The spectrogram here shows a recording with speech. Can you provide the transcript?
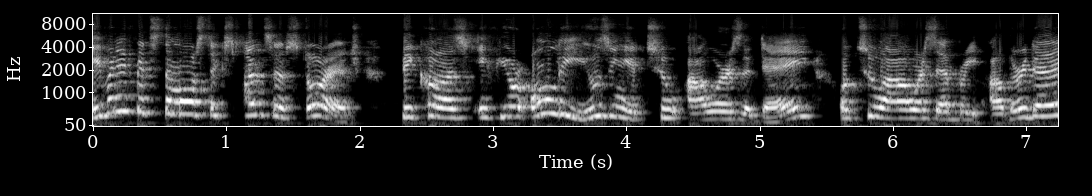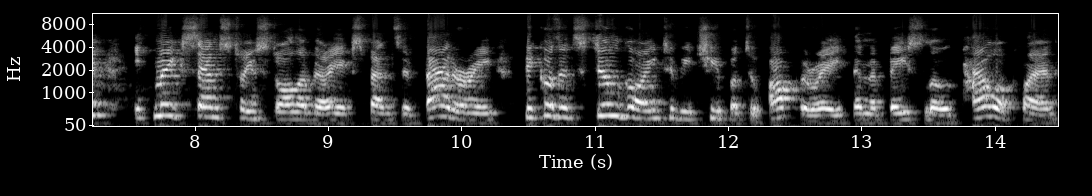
even if it's the most expensive storage. Because if you're only using it two hours a day or two hours every other day, it makes sense to install a very expensive battery because it's still going to be cheaper to operate than a baseload power plant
